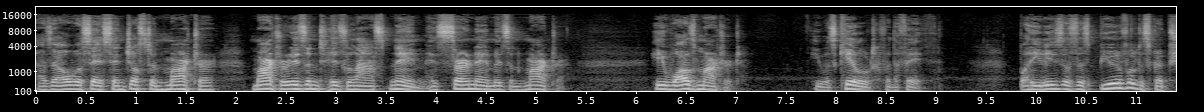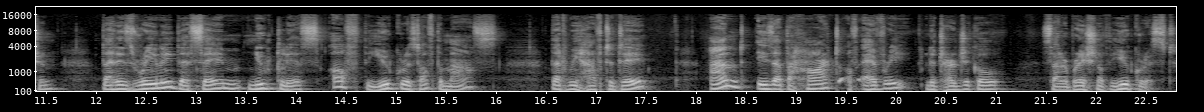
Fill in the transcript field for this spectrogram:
as I always say, Saint Justin Martyr. Martyr isn't his last name. His surname isn't Martyr. He was martyred. He was killed for the faith. But he leaves us this beautiful description that is really the same nucleus of the Eucharist, of the Mass, that we have today, and is at the heart of every liturgical celebration of the Eucharist.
